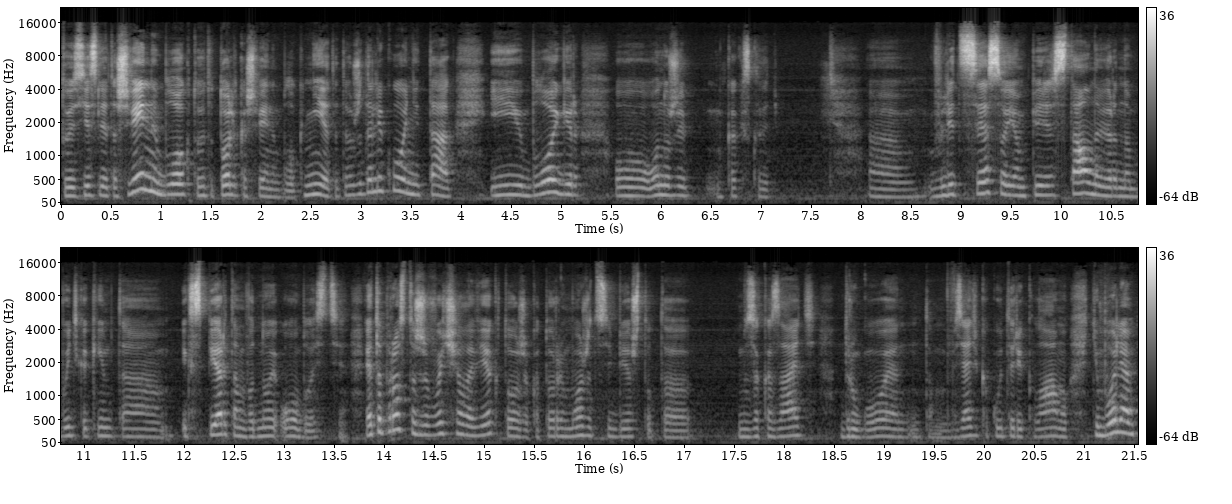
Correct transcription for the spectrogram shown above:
То есть, если это швейный блог, то это только швейный блог. Нет, это уже далеко не так. И блогер, он уже, как сказать, э, в лице своем перестал, наверное, быть каким-то экспертом в одной области. Это просто живой человек тоже, который может себе что-то заказать другое, ну, там, взять какую-то рекламу. Тем более,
